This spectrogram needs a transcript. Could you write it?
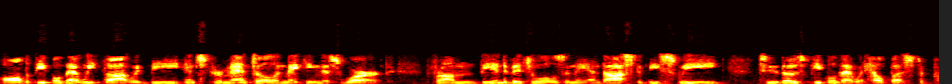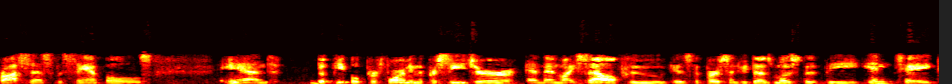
all the people that we thought would be instrumental in making this work, from the individuals in the endoscopy suite to those people that would help us to process the samples and the people performing the procedure, and then myself, who is the person who does most of the intake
